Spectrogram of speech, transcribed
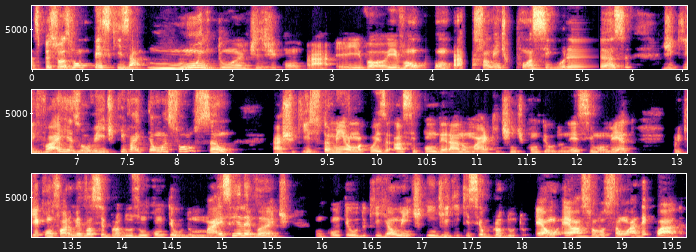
as pessoas vão pesquisar muito antes de comprar e e vão comprar somente com a segurança de que vai resolver e de que vai ter uma solução. Acho que isso também é uma coisa a se ponderar no marketing de conteúdo nesse momento, porque conforme você produz um conteúdo mais relevante, um conteúdo que realmente indique que seu produto é, um, é uma solução adequada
